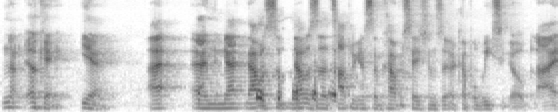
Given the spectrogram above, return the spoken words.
No. Okay. Yeah. I I mean that that was some, that was the topic of some conversations a couple weeks ago, but I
